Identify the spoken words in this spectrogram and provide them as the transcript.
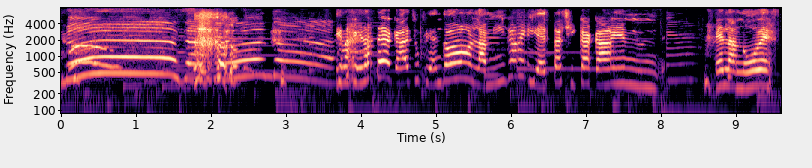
¡No! O sea, ¿qué onda? Imagínate acá sufriendo la amiga y esta chica acá en, en las nubes.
